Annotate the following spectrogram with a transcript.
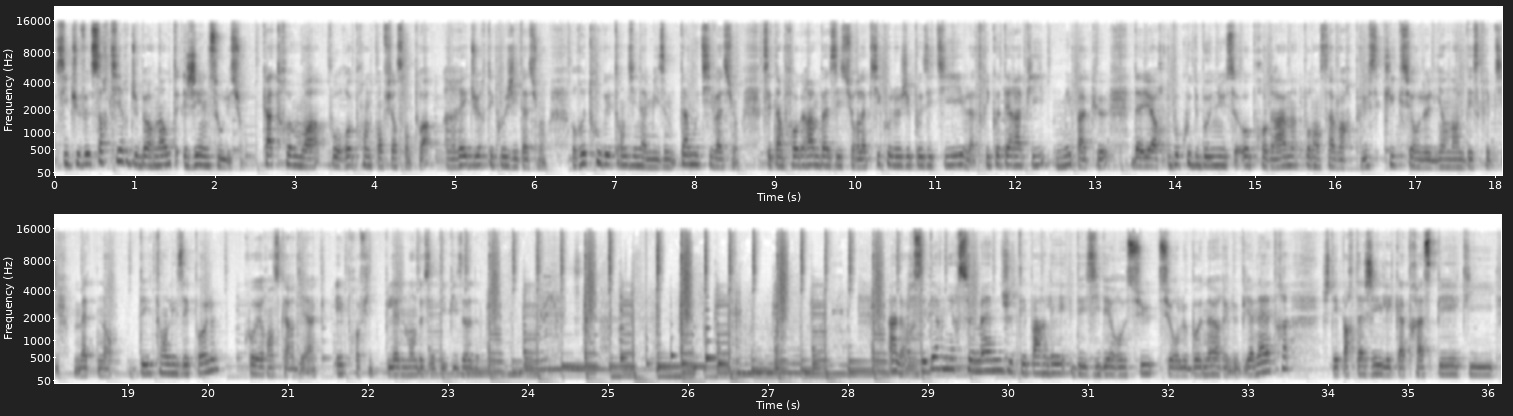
Si tu veux sortir du burn-out, j'ai une solution. 4 mois pour reprendre confiance en toi, réduire tes cogitations, retrouver ton dynamisme, ta motivation. C'est un programme basé sur la psychologie positive, la trichothérapie, mais pas que. D'ailleurs, beaucoup de bonus au programme. Pour en savoir plus, clique sur le lien dans le descriptif. Maintenant, détends les épaules, cohérence cardiaque et profite pleinement de cet épisode. Alors, ces dernières semaines, je t'ai parlé des idées reçues sur le bonheur et le bien-être. Je t'ai partagé les quatre aspects qui,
